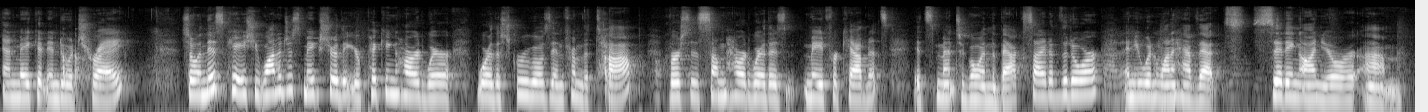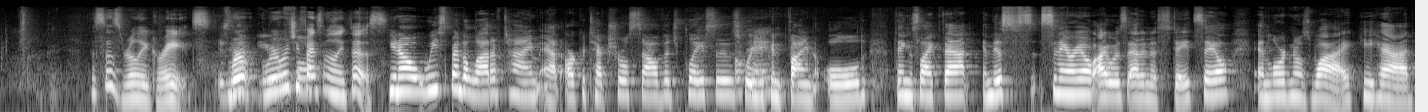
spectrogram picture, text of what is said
and make it into a tray. So in this case, you want to just make sure that you're picking hardware where the screw goes in from the top versus some hardware that's made for cabinets. It's meant to go in the back side of the door and you wouldn't want to have that sitting on your um, This is really great. Where, where would you find something like this? You know, we spend a lot of time at architectural salvage places where you can find old things like that. In this scenario, I was at an estate sale, and Lord knows why, he had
